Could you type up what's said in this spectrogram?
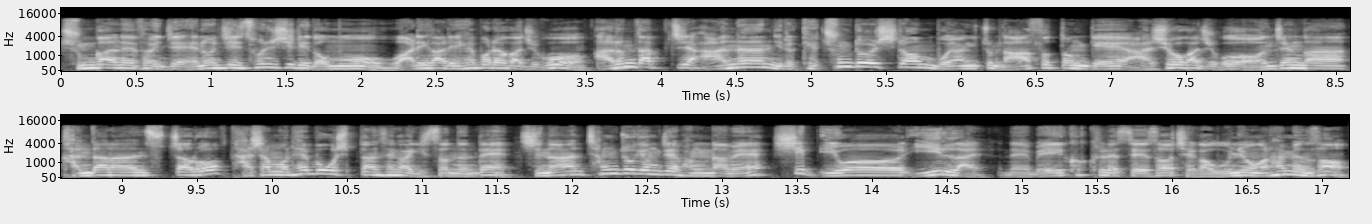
중간에서 이제 에너지 손실이 너무 와리가리 해버려가지고 아름답지 않은 이렇게 충돌 실험 모양이 좀 나왔었던 게 아쉬워가지고 언젠가 간단한 숫자로 다시 한번 해보고 싶다는 생각이 있었는데 지난 창조경제 박람회 12월 2일날 네, maker class에서 제가 운영을 하면서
